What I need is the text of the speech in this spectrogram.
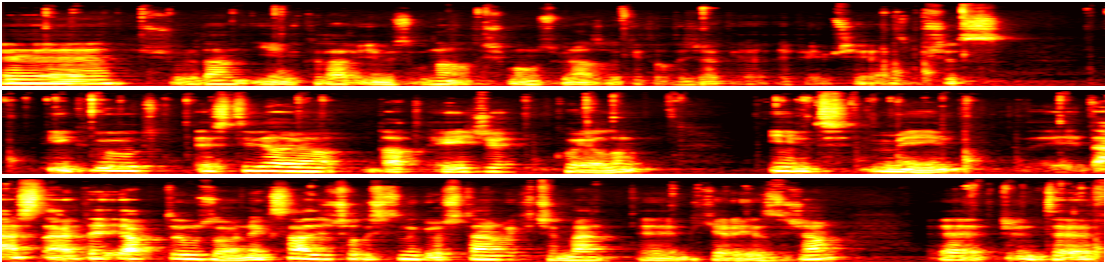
Ee, şuradan yeni klavyemiz buna alışmamız biraz vakit alacak. Evet, epey bir şey yazmışız. Include stdio.age'i koyalım. int main. E, Derslerde yaptığımız örnek sadece çalıştığını göstermek için ben e, bir kere yazacağım. E, printf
